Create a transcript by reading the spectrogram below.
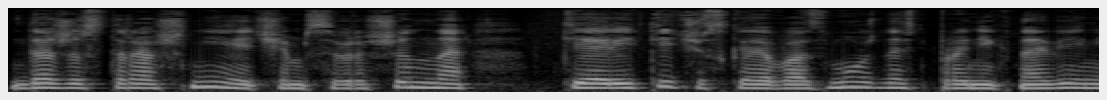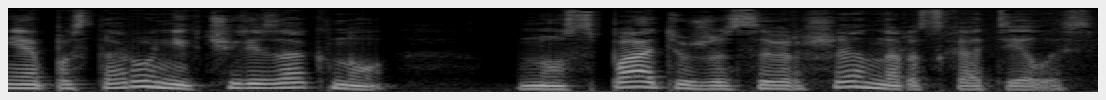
даже страшнее, чем совершенно теоретическая возможность проникновения посторонних через окно. Но спать уже совершенно расхотелось.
